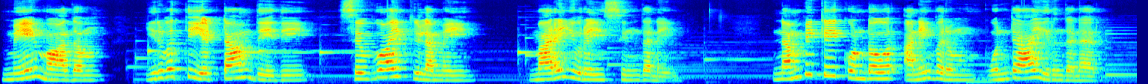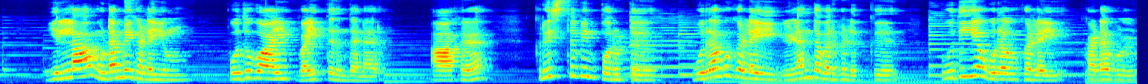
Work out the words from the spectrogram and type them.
மே மாதம் இருபத்தி எட்டாம் தேதி செவ்வாய்க்கிழமை மறையுறை சிந்தனை. நம்பிக்கை கொண்டோர் அனைவரும் ஒன்றாயிருந்தனர். எல்லா உடைமைகளையும் பொதுவாய் வைத்திருந்தனர். ஆக கிறிஸ்துவின் பொருட்டு உறவுகளை இழந்தவர்களுக்கு புதிய உறவுகளை கடவுள்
